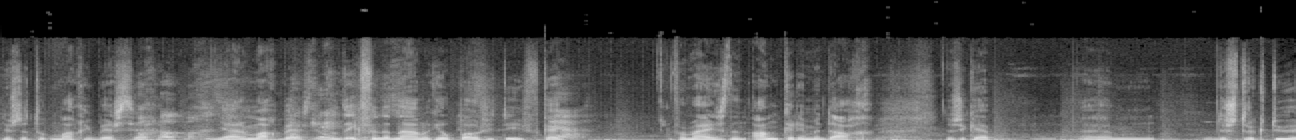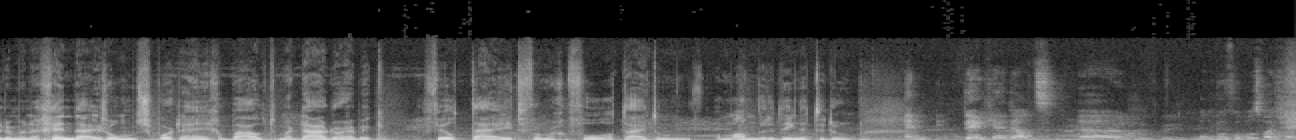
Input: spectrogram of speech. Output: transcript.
Dus dat mag je best zeggen. mag ja, dat mag best. Want ik vind dat namelijk heel positief. Kijk, Ja, voor mij is het een anker in mijn dag. Dus ik heb ehm, de structuur in mijn agenda is om sporten heen gebouwd. Maar daardoor heb ik veel tijd, voor mijn gevoel, altijd om, om andere dingen te doen. en denk jij dat, ehm, bijvoorbeeld wat jij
